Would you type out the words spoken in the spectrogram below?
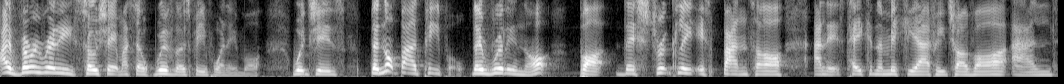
I very rarely associate myself with those people anymore, which is they're not bad people. They're really not, but they're strictly it's banter and it's taking the mickey out of each other and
